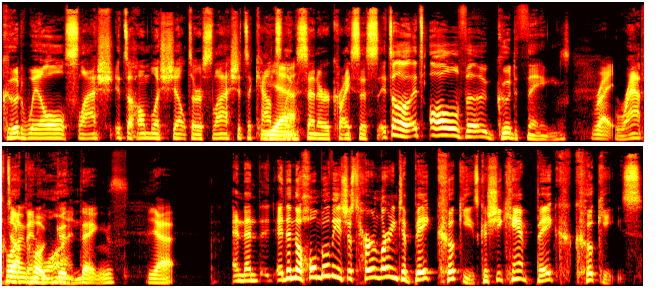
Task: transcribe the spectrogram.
goodwill slash it's a homeless shelter slash it's a counseling Yeah. center crisis. It's all it's all the good things Right. wrapped Quote up unquote in one. good things. Yeah. And then and then the whole movie is just her learning to bake cookies because she can't bake cookies.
